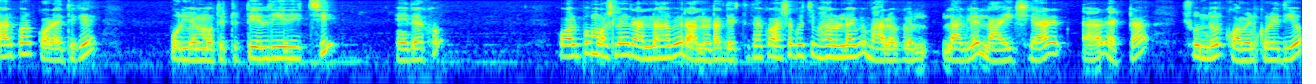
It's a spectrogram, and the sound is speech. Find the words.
তারপর কড়াই থেকে পরিমাণ মতো একটু তেল দিয়ে দিচ্ছি। এই দেখো, অল্প মশলায় রান্না হবে, রান্নাটা দেখতে থাকো, আশা করছি ভালো লাগবে। ভালো লাগলে লাইক শেয়ার আর একটা সুন্দর কমেন্ট করে দিও,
